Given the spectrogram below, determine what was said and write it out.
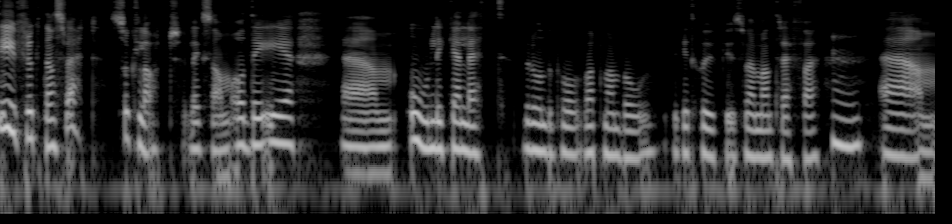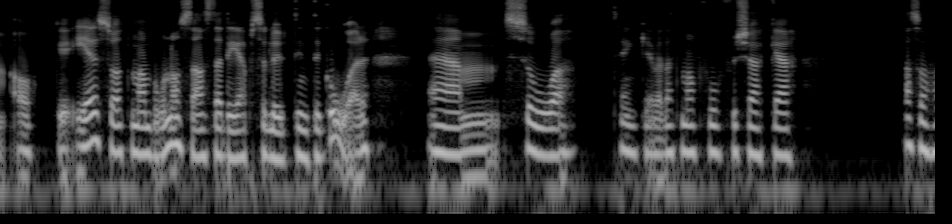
det är fruktansvärt såklart. Liksom. Och det är ehm, olika lätt beroende på vart man bor, vilket sjukhus, vem man träffar. Mm. Ehm, och är det så att man bor någonstans där det absolut inte går, ehm, så tänker jag väl att man får försöka alltså,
